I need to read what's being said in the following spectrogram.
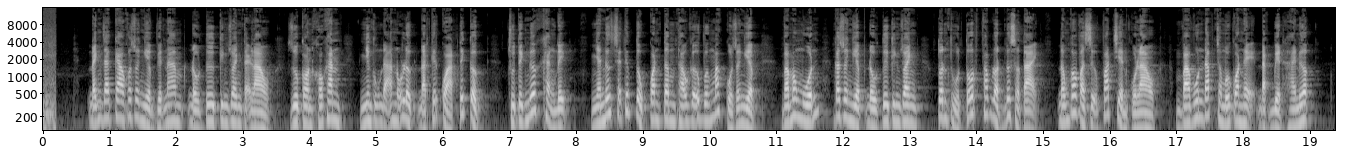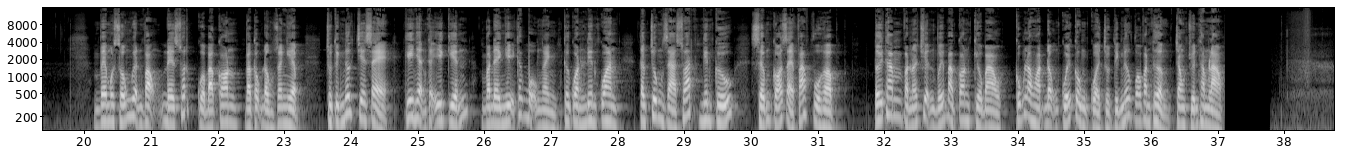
Đánh giá cao các doanh nghiệp Việt Nam đầu tư kinh doanh tại Lào, dù còn khó khăn nhưng cũng đã nỗ lực đạt kết quả tích cực. Chủ tịch nước khẳng định nhà nước sẽ tiếp tục quan tâm tháo gỡ vướng mắc của doanh nghiệp và mong muốn các doanh nghiệp đầu tư kinh doanh tuân thủ tốt pháp luật nước sở tại, đóng góp vào sự phát triển của Lào và vun đắp cho mối quan hệ đặc biệt hai nước. Về một số nguyện vọng đề xuất của bà con và cộng đồng doanh nghiệp, Chủ tịch nước chia sẻ, ghi nhận các ý kiến và đề nghị các bộ ngành, cơ quan liên quan tập trung giả soát, nghiên cứu, sớm có giải pháp phù hợp. Tới thăm và nói chuyện với bà con kiều bào cũng là hoạt động cuối cùng của Chủ tịch nước Võ Văn Thưởng trong chuyến thăm Lào.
